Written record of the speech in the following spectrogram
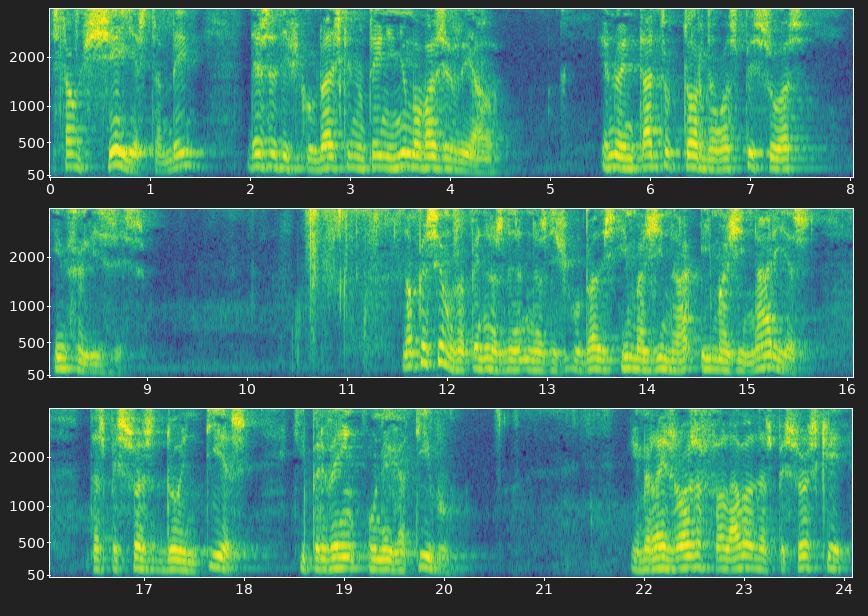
estão cheias também dessas dificuldades que não têm nenhuma base real e, no entanto, tornam as pessoas infelizes. Não pensemos apenas nas dificuldades imagina, imaginárias das pessoas doentias que preveem o negativo. Guimarães Rosa falava das pessoas que,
